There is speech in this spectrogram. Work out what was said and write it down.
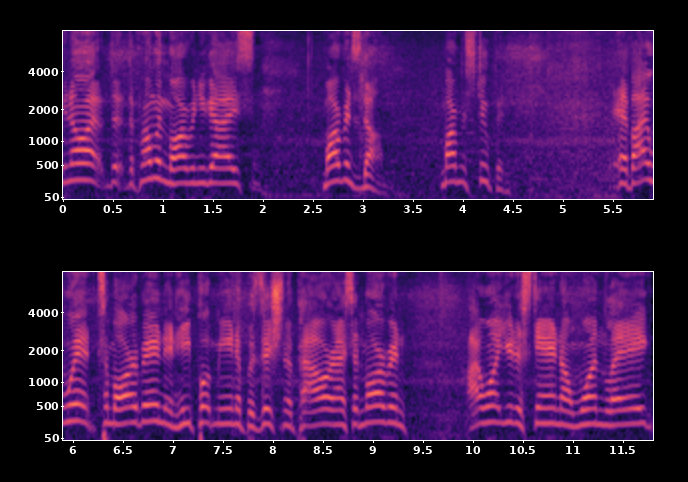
You know what? The, the problem with Marvin, you guys, Marvin's dumb. Marvin's stupid. If I went to Marvin and he put me in a position of power and I said, Marvin, I want you to stand on one leg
